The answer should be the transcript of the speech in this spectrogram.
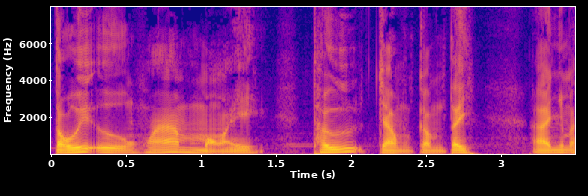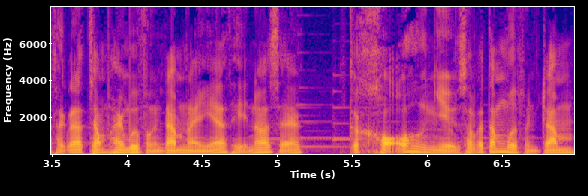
tối ưu hóa mọi thứ trong công ty. À, nhưng mà thật ra trong 20% này á, thì nó sẽ khổ hơn nhiều so với 80%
